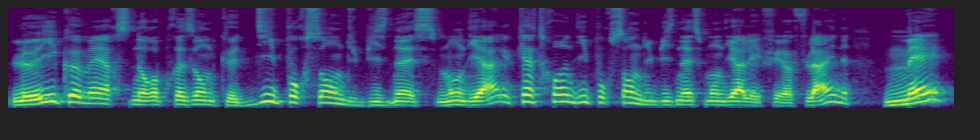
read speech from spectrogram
le e-commerce ne représente que 10% du business mondial, 90% du business mondial est fait offline, mais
